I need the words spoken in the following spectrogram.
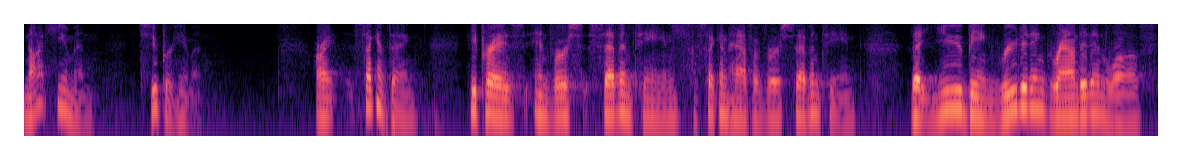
not human; it's superhuman. All right. Second thing, he prays in verse 17, the second half of verse 17, that you, being rooted and grounded in love,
